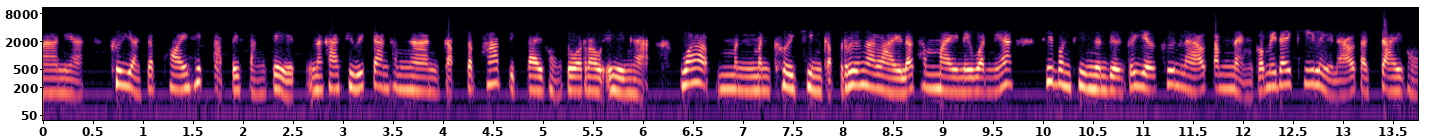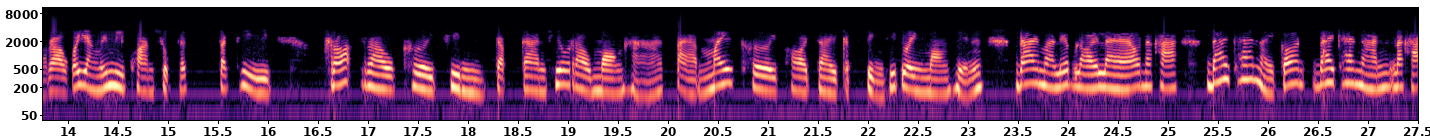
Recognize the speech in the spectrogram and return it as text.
มาเนี่ย คืออยากจะพอยให้กลับไปสังเกตนะคะ ชีวิตการทำงานกับสภาพจิตใจของตัวเราเองอะว่ามันมันเคยชินกับเรื่องอะไร แล้วทำไมในวันเนี้ยที่บางทีเงินเดือนก็เยอะขึ้นแล้วตำแหน่งก็ไม่ได้ขี้เหร่แล้ว แต่ใจของเราก็ยังไม่มีความสุขสักที เพราะเราเคยชินกับการที่เรามองหา แต่ไม่เคยพอใจกับสิ่งที่ตัวเองมองเห็น ได้มาเรียบร้อยแล้วนะคะ ได้แค่ไหนก็ได้แค่นั้นนะคะ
